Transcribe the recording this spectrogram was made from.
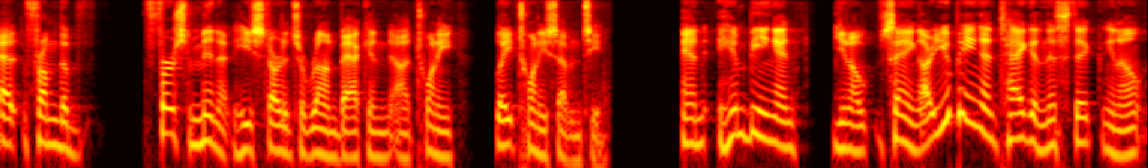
at, from the first minute he started to run back in uh, 20 late 2017 and him being and you know saying are you being antagonistic? You know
